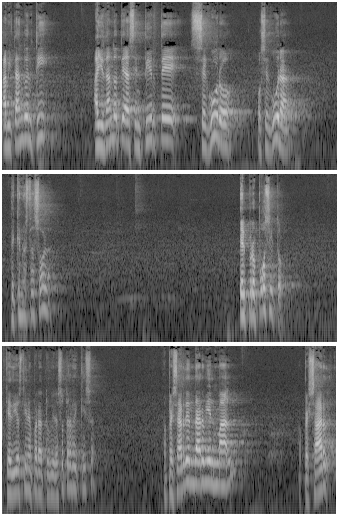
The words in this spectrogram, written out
habitando en ti, ayudándote a sentirte seguro o segura de que no estás sola. El propósito que Dios tiene para tu vida es otra riqueza. A pesar de andar bien mal, a pesar,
